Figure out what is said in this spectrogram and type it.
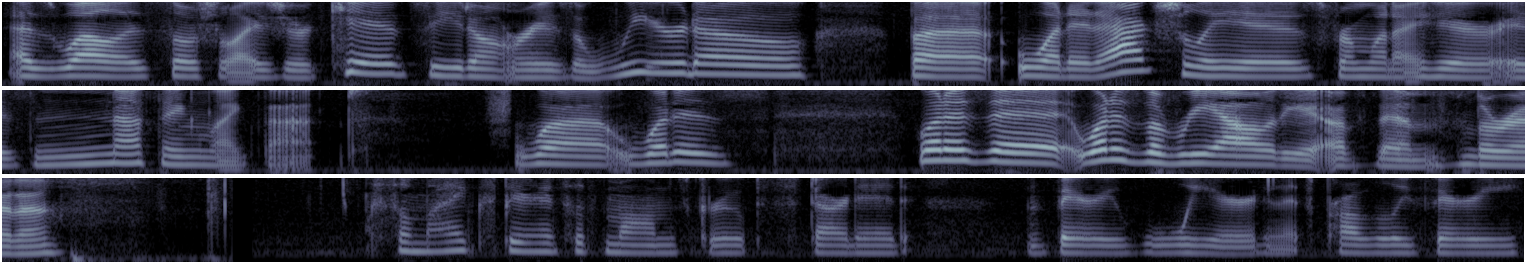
as well as socialize your kids so you don't raise a weirdo. But what it actually is, from what I hear, is nothing like that. What what is what is it what is the reality of them, Loretta? So, my experience with moms groups started very weird, and it's probably very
